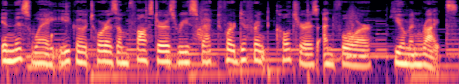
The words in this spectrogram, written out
In this way ecotourism fosters respect for different cultures and for human rights.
